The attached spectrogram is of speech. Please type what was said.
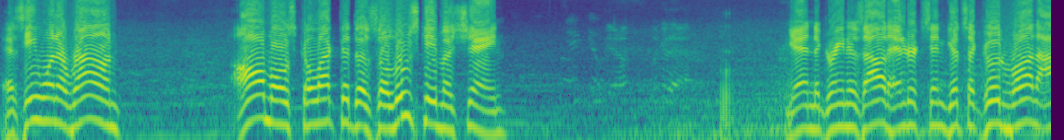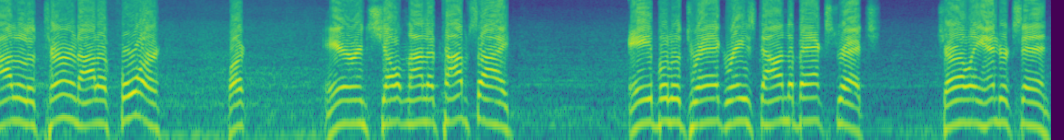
As he went around, almost collected the Zalewski machine. Again, the green is out. Hendrickson gets a good run out of the turn, out of four. But Aaron Shelton on the top side, able to drag race down the backstretch. Charlie Hendrickson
